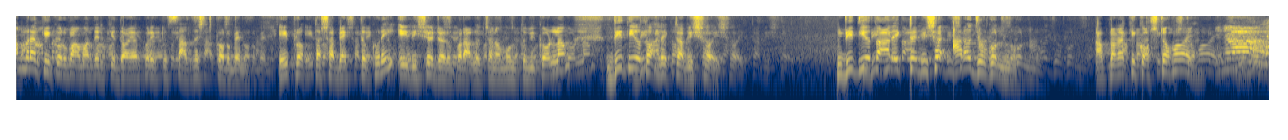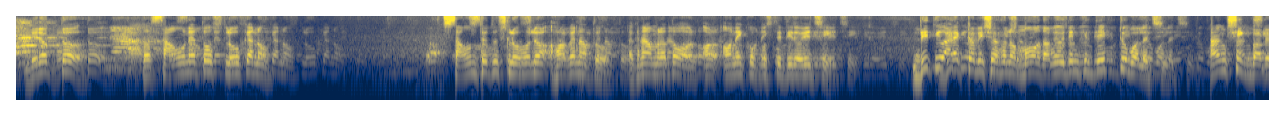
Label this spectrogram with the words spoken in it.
আমরা কি করব আমাদেরকে দয়া করে একটু সাজেস্ট করবেন। এই প্রত্যাশা ব্যক্ত করেই এই বিষয়টার উপর আলোচনা মুলতবি করলাম। দ্বিতীয়ত আরেকটা বিষয়। দ্বিতীয়ত আরেকটা বিষয় আরও জঘন্য। আপনারা কি কষ্ট হয়? বিরক্ত? তো সাউন্ডে তো স্লো কেন? সাউন্ড তো স্লো হলে হবে না তো? এখানে আমরা তো অনেক উপস্থিতি রয়েছি। দ্বিতীয় আরেকটা বিষয় হলো মদ। আমি ওই দিন কিন্তু একটু বলেছি। আংশিকভাবে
